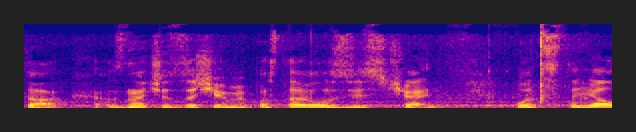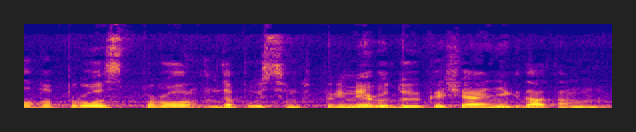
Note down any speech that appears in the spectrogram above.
так, значит, зачем я поставил здесь чайник? Вот стоял вопрос про, допустим, к примеру, дуйка чайник, да, там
